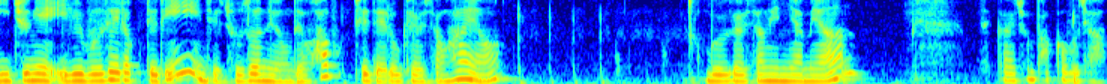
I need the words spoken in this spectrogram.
이 중에 일부 세력들이 이제 조선의용대 화북지대로 결성하여 뭘 결성했냐면 색깔 좀 바꿔보자.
